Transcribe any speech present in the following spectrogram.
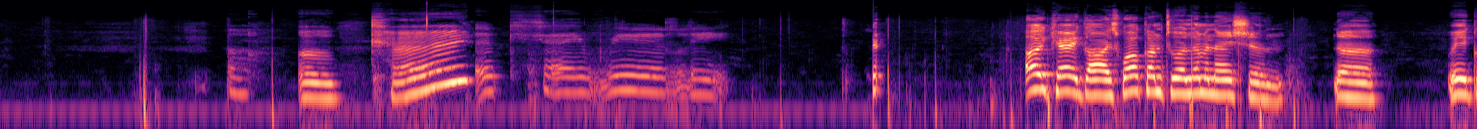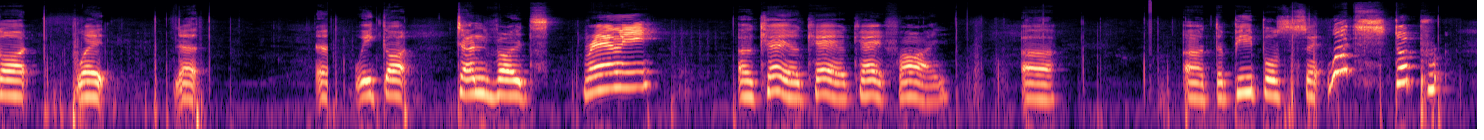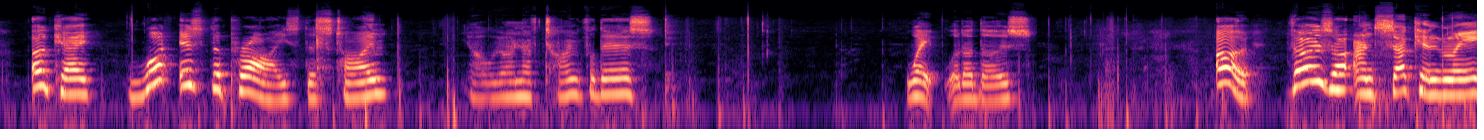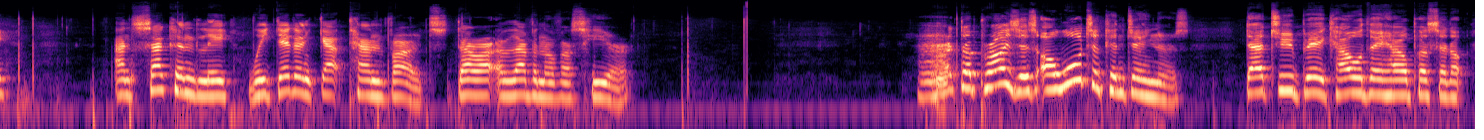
Uh, Okay. okay. Really. Okay, guys, welcome to elimination. Uh, we got wait, uh, uh, we got ten votes. Really? Okay, okay, okay, fine. Uh, uh, the people say what's the pr- okay? What is the prize this time? No, we don't have time for this. Wait, what are those? Oh, those are, and secondly, and secondly, we didn't get 10 votes. There are 11 of us here. Uh, The prizes are water containers. They're too big. How will they help us at all?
